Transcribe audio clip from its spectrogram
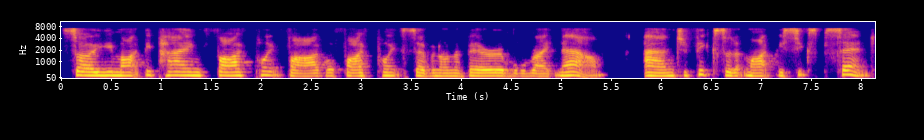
So you might be paying 5.5 or 5.7 on a variable right now. And to fix it, it might be 6%.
